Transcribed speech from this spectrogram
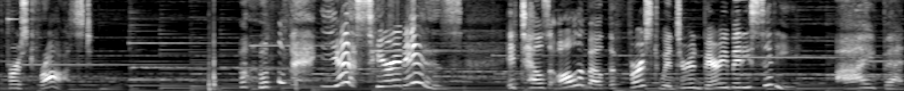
for first frost. yes, here it is! It tells all about the first winter in Berry Bitty City. I bet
